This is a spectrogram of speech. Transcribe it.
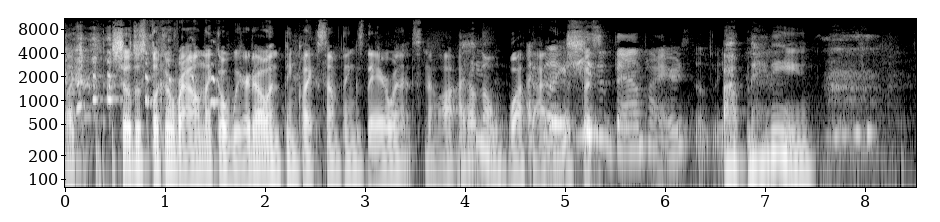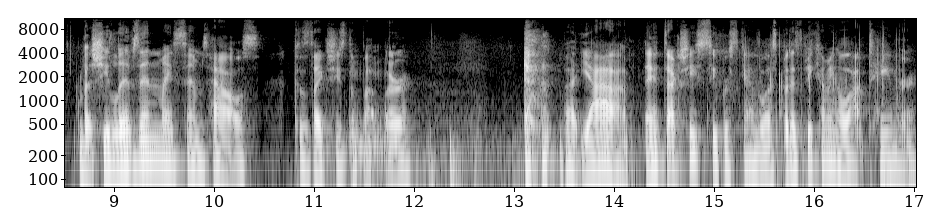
like she'll just look around like a weirdo and think like something's there when it's not. I don't know what that feel like she's but a vampire or something. uh, maybe. But she lives in my Sim's house because like she's the butler. but yeah, it's actually super scandalous, but it's becoming a lot tamer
